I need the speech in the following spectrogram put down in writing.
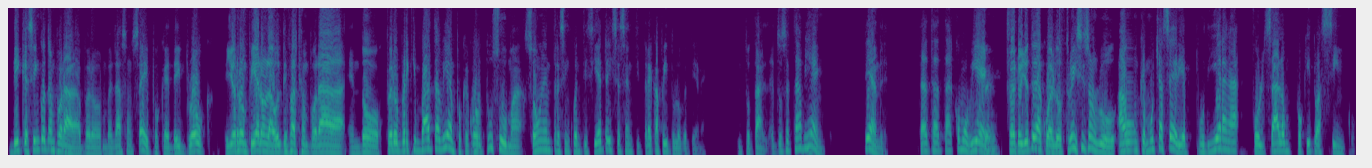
di que cinco temporadas, pero en verdad son seis, porque they broke. Ellos rompieron la última temporada en dos. Pero Breaking Bad está bien, porque cuando tú sumas, son entre 57 y 63 capítulos que tiene en total. Entonces, está bien. ¿Entiendes? Está, está, está como bien. Sí. Pero yo estoy de acuerdo. Three Season Rule, aunque muchas series pudieran forzarla un poquito a cinco.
